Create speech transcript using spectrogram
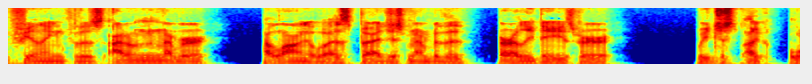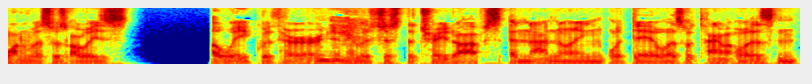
feeling for this. I don't remember how long it was, but I just remember the early days where we just, like, one of us was always awake with her and it was just the trade-offs and not knowing what day it was what time it was and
